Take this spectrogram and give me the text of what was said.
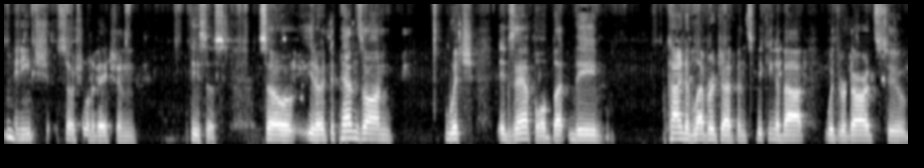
mm-hmm. in each social innovation thesis so you know it depends on which example but the kind of leverage i've been speaking about with regards to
